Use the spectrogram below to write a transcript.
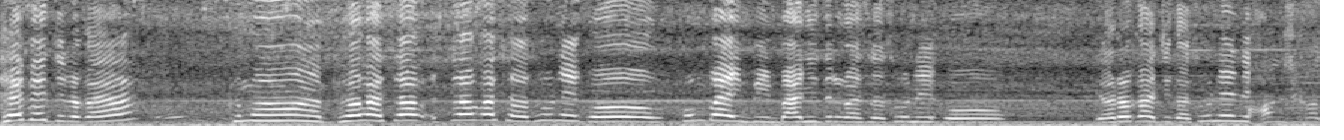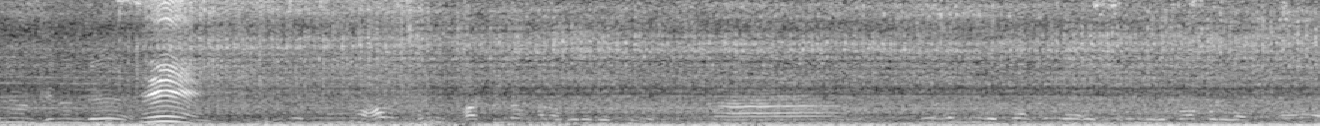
세 배 들어가? 그러면 벼가 썩, 썩어서 손해고 콤바인 비 많이 들어가서 손해고 여러 가지가 손해네. 한 시간이면 비는데 네. 이거 지금 하루 종일 다 빌랑가나 모르겠어요 아, 빡꾸로 하고 조금 주고 빡꾸로 가니까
